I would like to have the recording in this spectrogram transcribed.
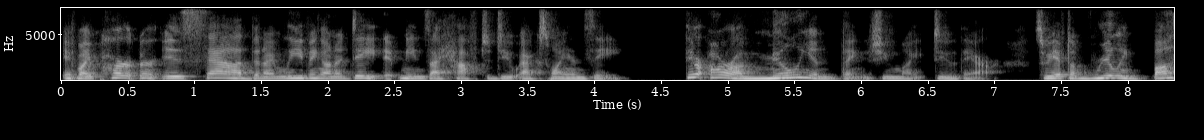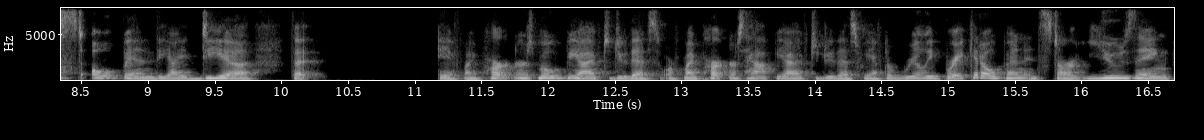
if my partner is sad that I'm leaving on a date, it means I have to do X, Y, and Z. There are a million things you might do there. So we have to really bust open the idea that if my partner's mopey, I have to do this. Or if my partner's happy, I have to do this. We have to really break it open and start using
